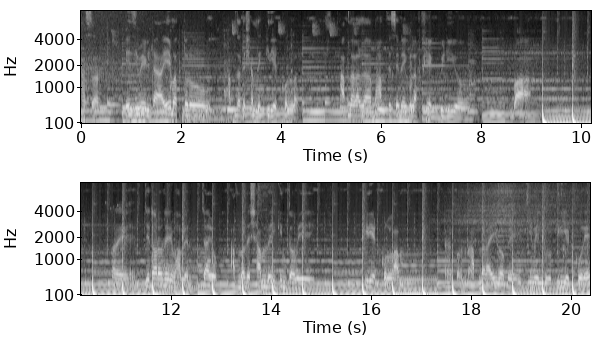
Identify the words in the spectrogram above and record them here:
হাসান, এই এইমাত্র আপনাদের সামনে ক্রিয়েট করলাম। আপনারা যা ভাবতেছেন এগুলা ফেক ভিডিও বা মানে যে ধরনের ভাবেন, যাই হোক, আপনাদের সামনেই কিন্তু আমি ক্রিয়েট করলাম। এখন আপনারা এইভাবে জিমেইলগুলো ক্রিয়েট করে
